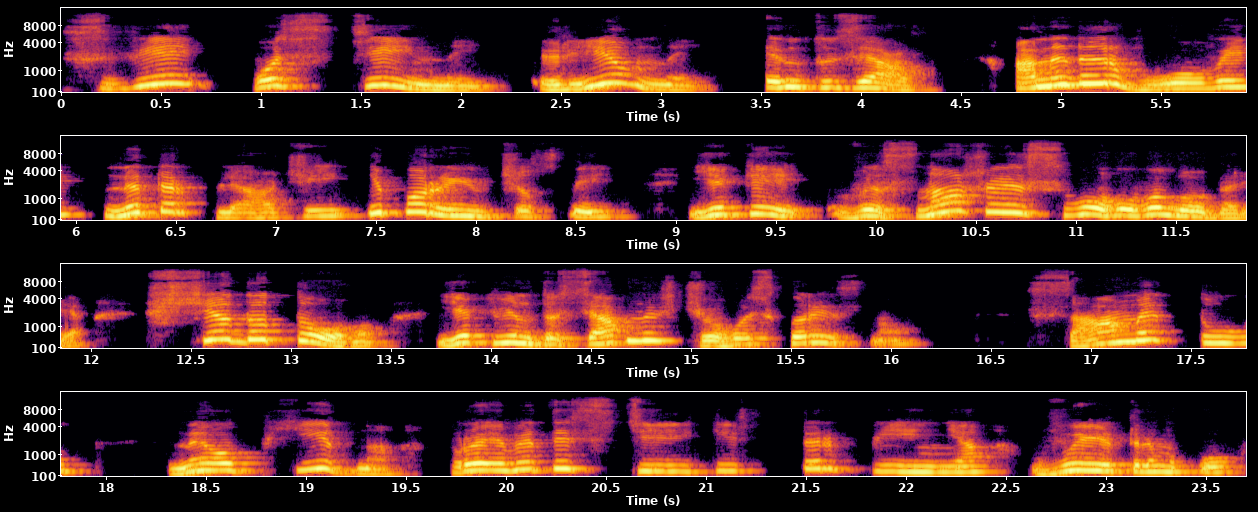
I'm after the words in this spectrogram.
свій постійний рівний ентузіазм, а не нервовий, нетерплячий і поривчастий, який виснажує свого володаря ще до того, як він досягне чогось корисного. Саме тут необхідно проявити стійкість, терпіння, витримку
